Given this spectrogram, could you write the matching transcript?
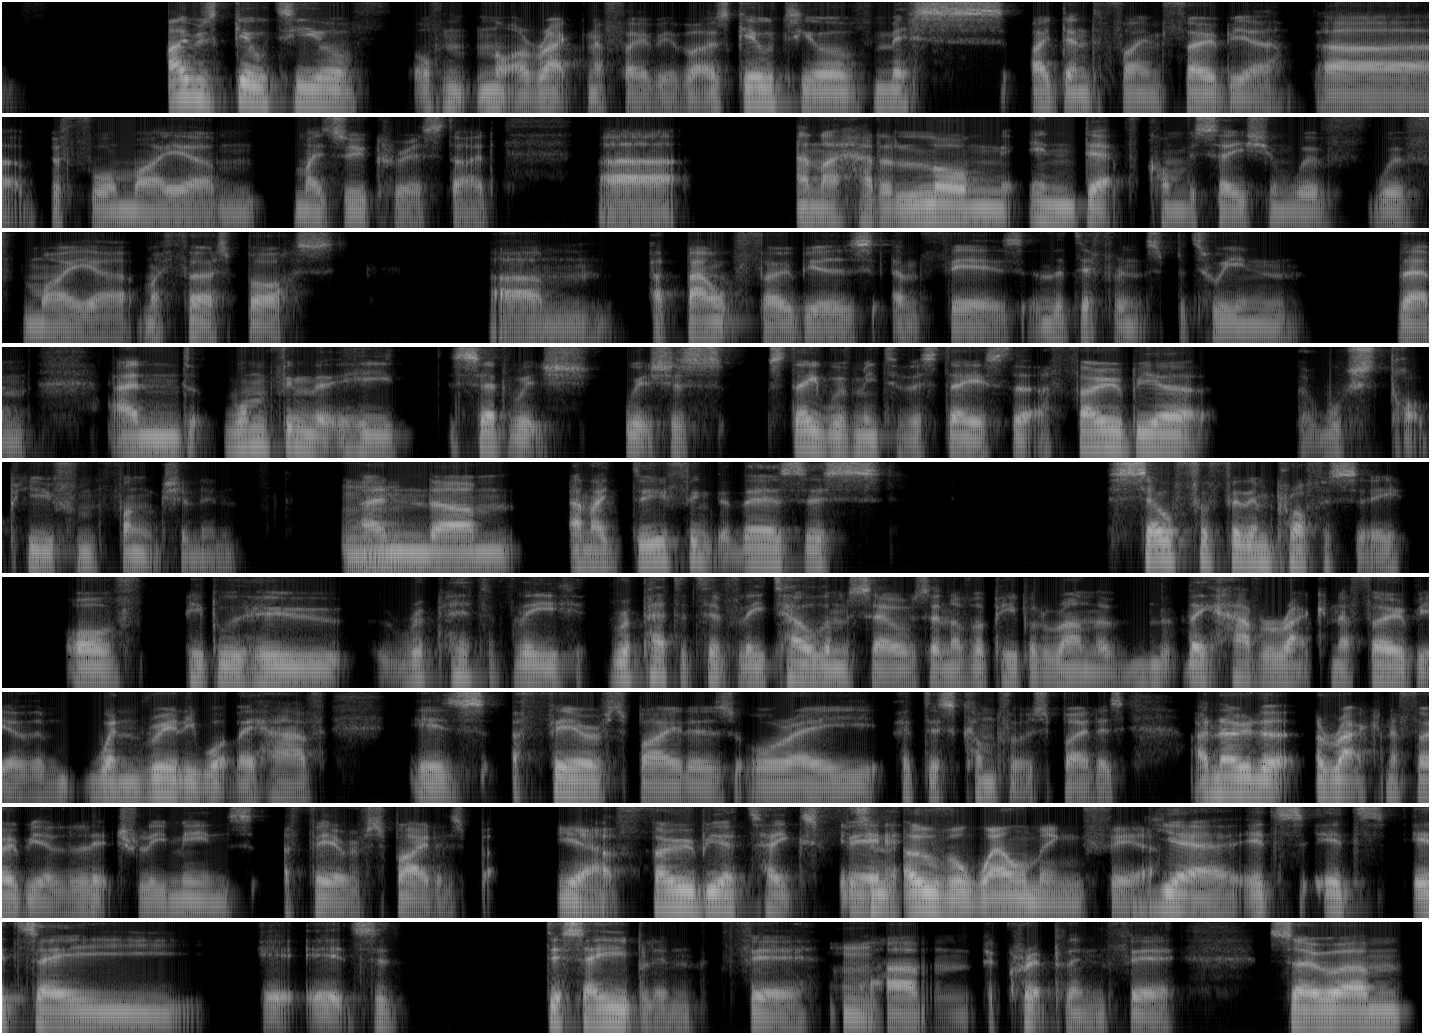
I was guilty of of not arachnophobia, but I was guilty of misidentifying phobia uh before my um my zoo career started. Uh and I had a long in-depth conversation with with my uh my first boss um about phobias and fears and the difference between them. And one thing that he said, which which has stayed with me to this day, is that a phobia that will stop you from functioning. Mhm. And um, and I do think that there's this self-fulfilling prophecy of people who repetitively repetitively tell themselves and other people around them that they have arachnophobia when really what they have is a fear of spiders or a, a discomfort of spiders. I know that arachnophobia literally means a fear of spiders, but yeah, phobia takes fear it's an overwhelming fear. Yeah, it's it's it's a it, it's a disabling fear, Mm. um, a crippling fear. So um,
